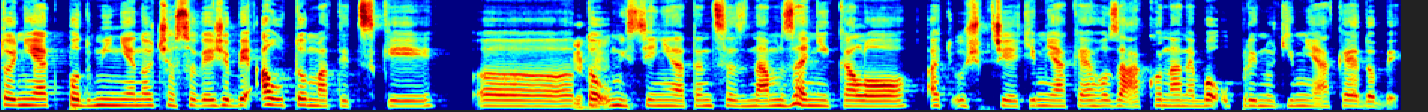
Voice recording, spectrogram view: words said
to nějak podmíněno časově, že by automaticky to mhm. umístění na ten seznam zanikalo, ať už přijetím nějakého zákona nebo uplynutím nějaké doby.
